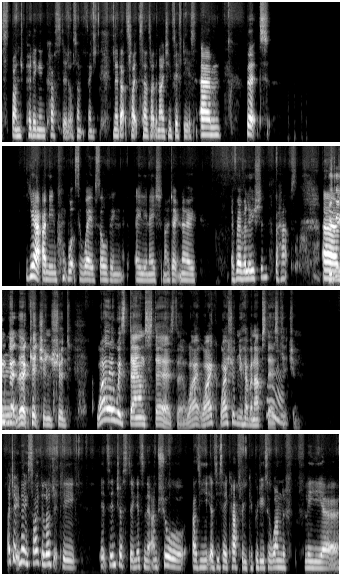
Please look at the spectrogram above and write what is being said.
sponge pudding and custard or something. No, that's like sounds like the 1950s. Um, but yeah, I mean, what's a way of solving alienation? I don't know. A revolution, perhaps. Um, you think that um, the kitchen should? Why they was downstairs then? Why why why shouldn't you have an upstairs yeah. kitchen? I don't know. Psychologically, it's interesting, isn't it? I'm sure, as you as you say, Katherine could produce a wonderfully uh,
